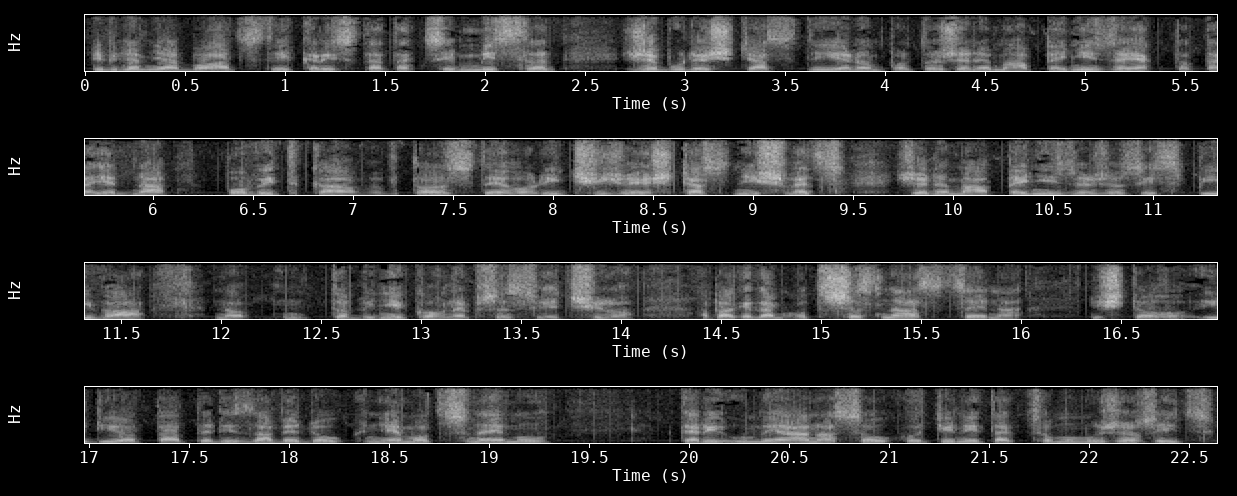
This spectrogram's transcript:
Kdyby neměl bohatství Krista, tak si myslet, že bude šťastný jenom proto, že nemá peníze, jak to ta jedna povitka Tolstého líčí, že je šťastný švec, že nemá peníze, že si zpívá, no to by nikoho nepřesvědčilo. A pak je tam od 16 scéna, když toho idiota tedy zavedou k nemocnému, který umírá na souchotiny, tak co mu může říct?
